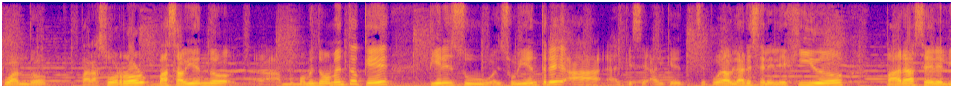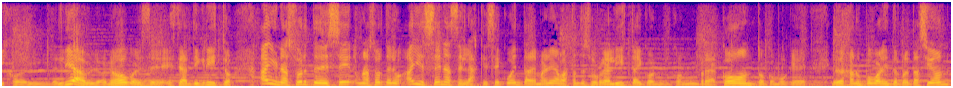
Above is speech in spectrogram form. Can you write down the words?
cuando, para su horror, va sabiendo a momento a momento que tiene en su, en su vientre al, que se, al que se puede hablar es el elegido para ser el hijo del, diablo, ¿no? Pues, eh, este anticristo. Hay una suerte de escena, una suerte no, hay escenas en las que se cuenta de manera bastante surrealista y con, un reaconto, como que lo dejan un poco a la interpretación,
